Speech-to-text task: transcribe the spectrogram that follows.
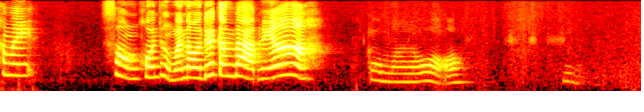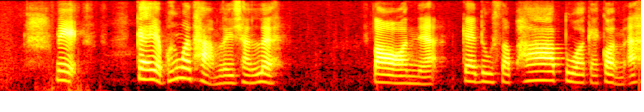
ทำไมสองคนถึงมานอนด้วยกันแบบเนี้ย กลับมาแล้วเหรอ นี่ แกอย่าเพิ่งมาถามเลยฉันเลย ตอนเนี้ย แกดูสภาพตัวแกก่อนนะ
